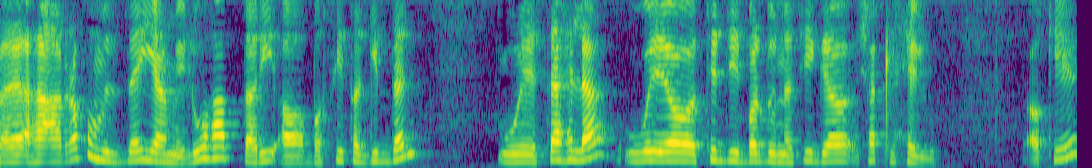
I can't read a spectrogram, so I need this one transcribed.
فهعرفهم إزاي يعملوها بطريقة بسيطة جدا وسهلة وتدي برضو نتيجة شكل حلو. أوكي؟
